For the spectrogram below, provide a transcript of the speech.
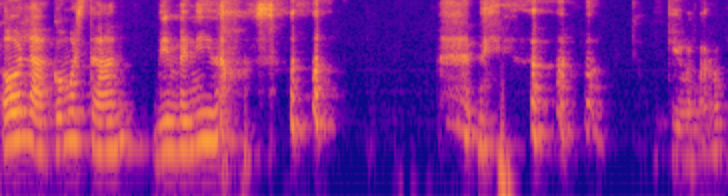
Hola, ¿cómo están? Bienvenidos. Qué bárbaro.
